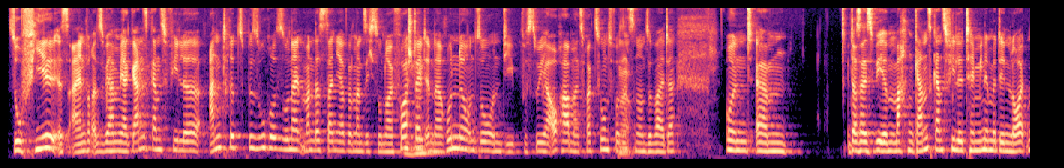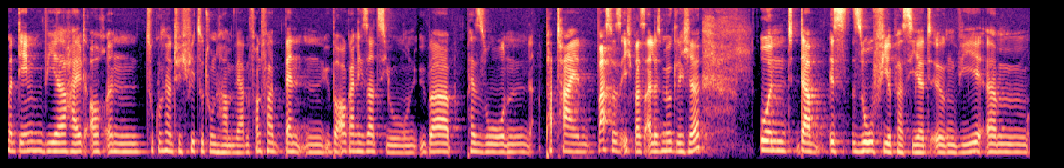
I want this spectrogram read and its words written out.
so viel ist einfach. Also, wir haben ja ganz, ganz viele Antrittsbesuche, so nennt man das dann ja, wenn man sich so neu vorstellt in der Runde und so. Und die wirst du ja auch haben als Fraktionsvorsitzende und so weiter. Und ähm, das heißt, wir machen ganz, ganz viele Termine mit den Leuten, mit denen wir halt auch in Zukunft natürlich viel zu tun haben werden. Von Verbänden, über Organisationen, über Personen, Parteien, was weiß ich, was alles Mögliche. Und da ist so viel passiert irgendwie. Ähm,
